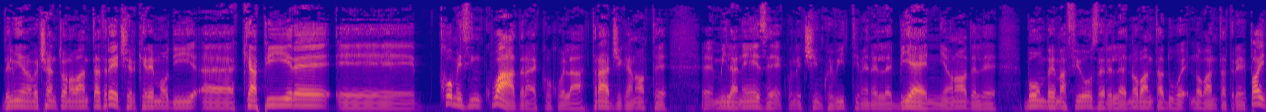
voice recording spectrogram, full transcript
del 1993. Cercheremo di eh, capire e come si inquadra ecco, quella tragica notte eh, milanese, quelle cinque vittime nel biennio no? delle bombe mafiose del 92-93. Poi,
